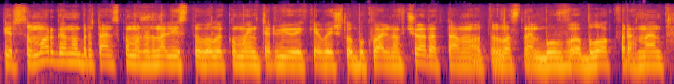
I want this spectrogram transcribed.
Пірсу Моргану, британському журналісту, великому інтерв'ю, яке вийшло буквально вчора. Там, от власне, був блок, фрагмент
